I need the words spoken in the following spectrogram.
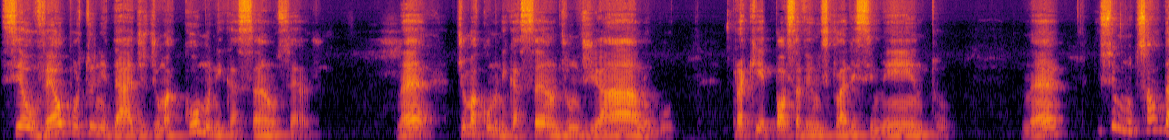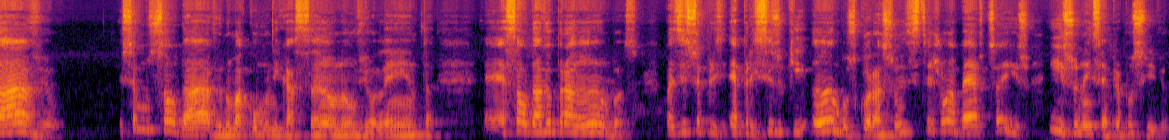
se houver oportunidade de uma comunicação, Sérgio, né, de uma comunicação, de um diálogo, para que possa haver um esclarecimento, né? Isso é muito saudável. Isso é muito saudável numa comunicação não violenta. É saudável para ambas. Mas isso é, é preciso que ambos os corações estejam abertos a isso. E isso nem sempre é possível.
